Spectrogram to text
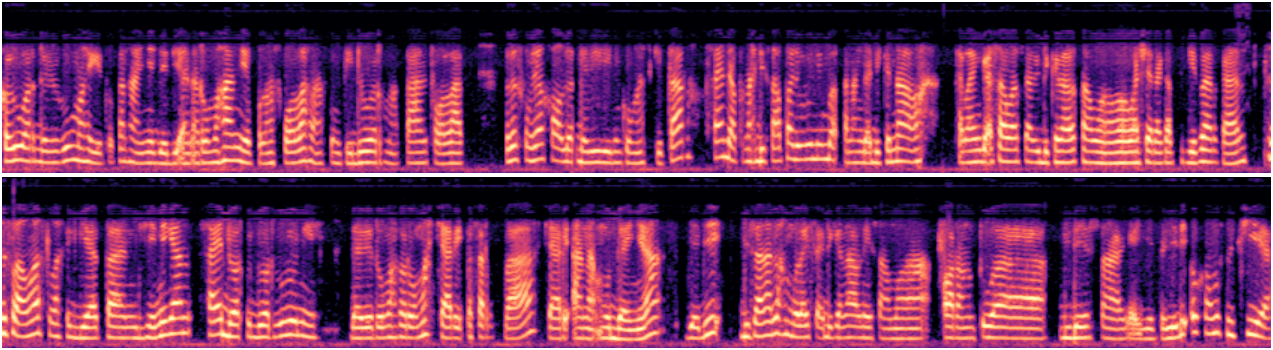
keluar dari rumah gitu kan. Hanya jadi anak rumahan ya pulang sekolah langsung tidur makan sholat terus kemudian kalau dari lingkungan sekitar saya tidak pernah disapa dulu nih mbak karena nggak dikenal karena nggak sama sekali dikenal sama masyarakat sekitar kan terus selama setelah kegiatan di sini kan saya door to door dulu nih dari rumah ke rumah cari peserta, cari anak mudanya. Jadi di sanalah mulai saya dikenal nih sama orang tua di desa kayak gitu. Jadi oh kamu suci ya?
